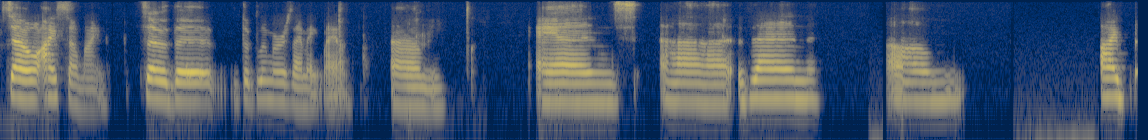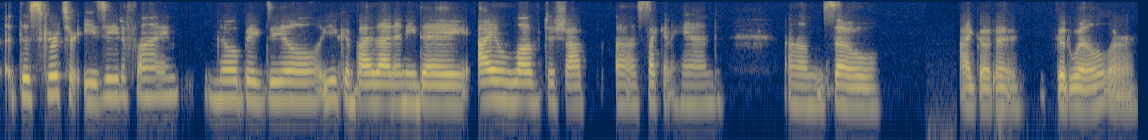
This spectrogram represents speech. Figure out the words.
So I sew mine. So the the bloomers I make my own. Um and uh then um, I the skirts are easy to find, no big deal. You can buy that any day. I love to shop uh, secondhand, um, so I go to Goodwill or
